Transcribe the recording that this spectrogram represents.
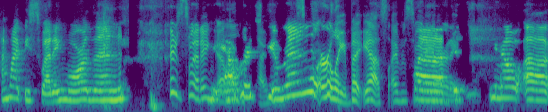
I might be sweating more than I'm sweating. The average human. It's early, but yes, I'm sweating uh, already. You know, uh,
